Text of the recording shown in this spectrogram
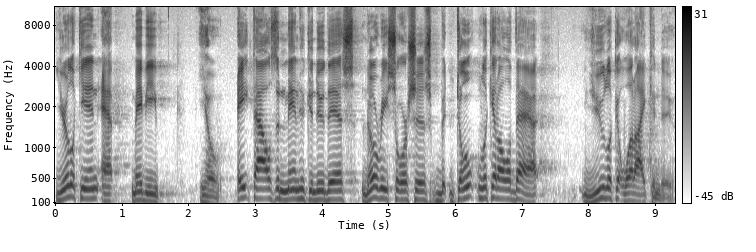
you're looking at maybe, you know, 8,000 men who can do this, no resources, but don't look at all of that. You look at what I can do,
